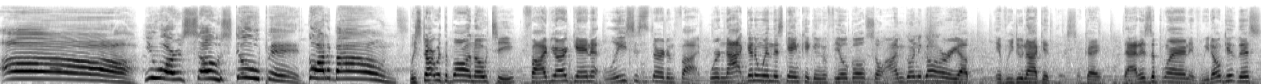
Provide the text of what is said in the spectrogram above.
Oh, you are so stupid. Go out of bounds. We start with the ball in OT. Five yard gain, at least it's third and five. We're not going to win this game kicking a field goal, so I'm going to go hurry up if we do not get this, okay? That is the plan. If we don't get this,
